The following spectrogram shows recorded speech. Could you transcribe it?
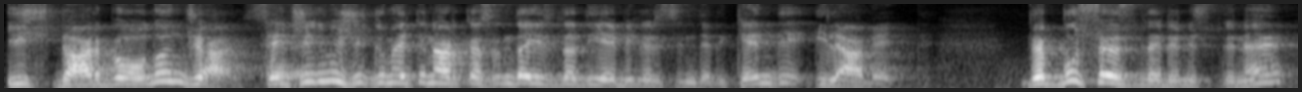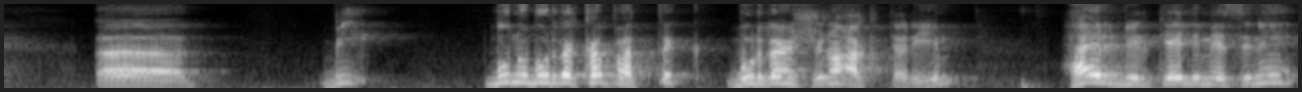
iş darbe olunca seçilmiş hükümetin arkasındayız da diyebilirsin dedi. Kendi ilave etti. Ve bu sözlerin üstüne e, bir bunu burada kapattık. Buradan şunu aktarayım. Her bir kelimesini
